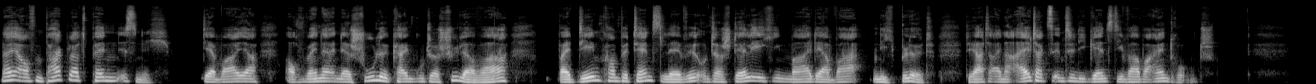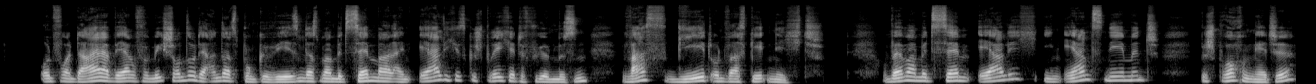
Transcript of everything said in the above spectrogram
Naja, auf dem Parkplatz pennen ist nicht. Der war ja, auch wenn er in der Schule kein guter Schüler war, bei dem Kompetenzlevel unterstelle ich ihm mal, der war nicht blöd. Der hatte eine Alltagsintelligenz, die war beeindruckend. Und von daher wäre für mich schon so der Ansatzpunkt gewesen, dass man mit Sam mal ein ehrliches Gespräch hätte führen müssen, was geht und was geht nicht. Und wenn man mit Sam ehrlich, ihn ernst nehmend besprochen hätte,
